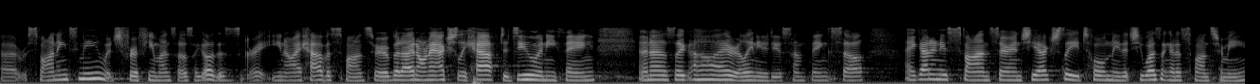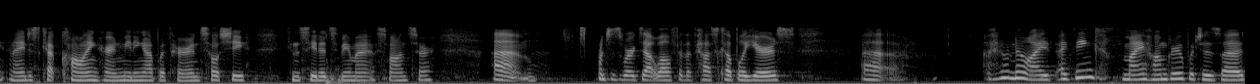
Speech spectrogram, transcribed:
uh, responding to me, which for a few months I was like, oh, this is great. You know, I have a sponsor, but I don't actually have to do anything. And I was like, oh, I really need to do something. So I got a new sponsor, and she actually told me that she wasn't going to sponsor me. And I just kept calling her and meeting up with her until she conceded to be my sponsor, um, which has worked out well for the past couple years uh, I don't know. I, I think my home group, which is a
